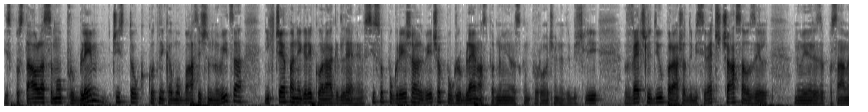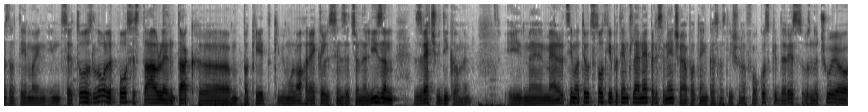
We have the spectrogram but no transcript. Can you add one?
izpostavlja samo problem, čisto kot neka bombastična novica, nihče pa ne gre korak dlje. Ne. Vsi so pogrešali večjo poglobljenost pri novinarskem poročanju, da bi šli več ljudi vprašati, da bi si več časa vzeli novinarje za posamezno temo in, in se je to zelo lepo sestavljen tak uh, paket, ki bi mu lahko rekli senzacionalizem z več vidikov. Ne. In me, me recimo te odstotki potem tle ne presenečajo, potem, kar sem slišal na fokuski, da res označujejo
